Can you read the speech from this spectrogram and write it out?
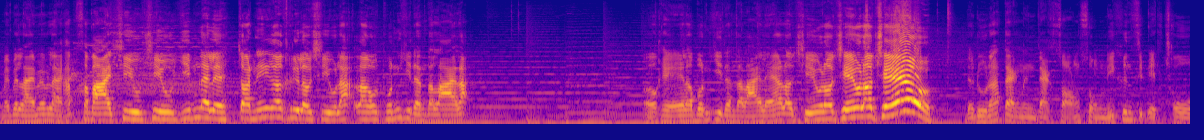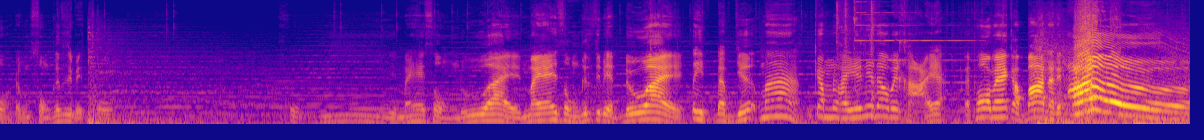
ไม่เป็นไรไม่เป็นไรครับ สบายชิลชิลยิ้มได้เลย ตอนนี้ก็คือเราชิลละเราพ้นขีดอันตรายละโอเค เราพ้นขีดอันตรายแล้วเราชิลเราชิลเราชิลเดี๋ยวดูนะแต่งหนึ่งแตกสองส่งนี้ขึ้น 11 โชว์เดี๋ยวผมส่งขึ้น 11 โชว์โอ้ย ไม่ให้ส่งด้วย ไม่ให้ส่งขึ้น 11 ด้วย ติดแบบเยอะมากกำไรเนี่ยได้เอาไปขายอะแต่พ่อแม่กลับบ้านนะเด็กเออ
